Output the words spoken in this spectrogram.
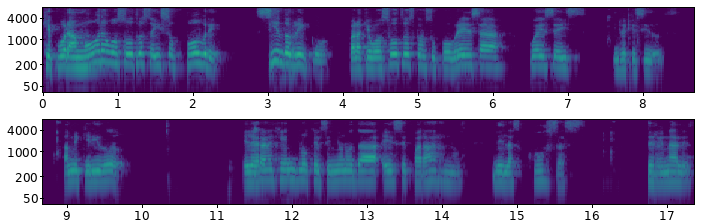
que por amor a vosotros se hizo pobre, siendo rico, para que vosotros con su pobreza fueseis enriquecidos. A mi querido, el gran ejemplo que el Señor nos da es separarnos de las cosas terrenales,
